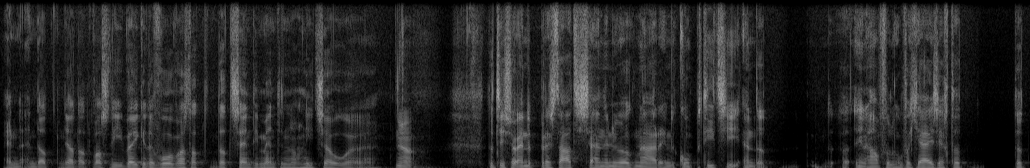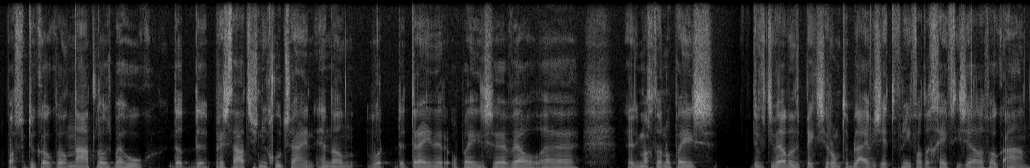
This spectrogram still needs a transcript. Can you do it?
En, en dat, ja, dat was die weken daarvoor was dat, dat sentiment er nog niet zo. Ja, dat is zo. En de prestaties zijn er nu ook naar in de competitie. En dat, in aanvulling op wat jij zegt, dat, dat past natuurlijk ook wel naadloos bij Hoek. Dat de prestaties nu goed zijn. En dan wordt de trainer opeens eh, wel, eh, die mag dan opeens, hoeft hij wel in de picture om te blijven zitten. Of in ieder geval, dat geeft hij zelf ook aan.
